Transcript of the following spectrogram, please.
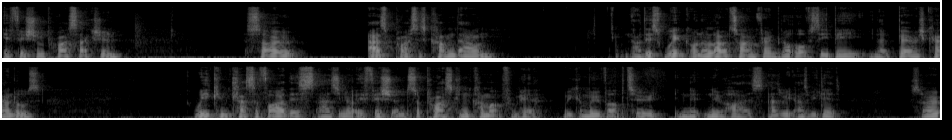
efficient price action. So as prices come down, now this wick on a lower time frame would obviously be, you know, bearish candles. We can classify this as, you know, efficient. So price can come up from here. We can move up to new highs as we as we did. So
